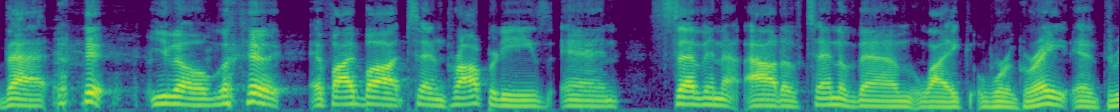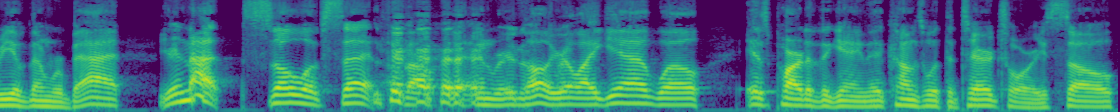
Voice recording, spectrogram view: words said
that, you know, if I bought 10 properties and seven out of 10 of them like were great and three of them were bad, you're not so upset about the end result. You're like, yeah, well, it's part of the game. It comes with the territory. So,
